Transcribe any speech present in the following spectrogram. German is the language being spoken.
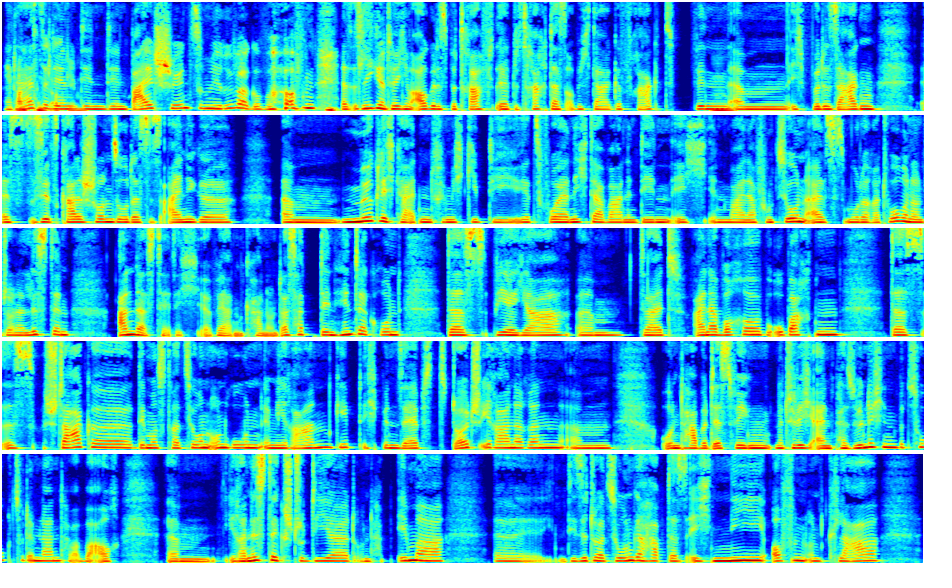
ja, da hast du den, den, den Ball schön zu mir rübergeworfen. Es liegt natürlich im Auge des Betracht, äh, Betrachters, ob ich da gefragt bin. Mhm. Ähm, ich würde sagen, es ist jetzt gerade schon so, dass es einige ähm, Möglichkeiten für mich gibt, die jetzt vorher nicht da waren, in denen ich in meiner Funktion als Moderatorin und Journalistin anders tätig äh, werden kann. Und das hat den Hintergrund, dass wir ja ähm, seit einer Woche beobachten, dass es starke Demonstrationen, Unruhen im Iran gibt. Ich bin selbst Deutsch-Iranerin ähm, und habe deswegen natürlich einen persönlichen Bezug zu dem Land, habe aber auch ähm, Iranistik studiert und habe immer äh, die Situation gehabt, dass ich nie offen und klar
